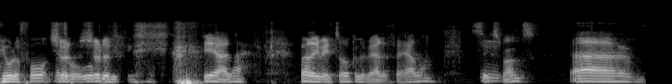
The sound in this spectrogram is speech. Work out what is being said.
He would have thought. Should- That's what we're should have- yeah, I know. We've only been talking about it for how long? Six months. Um,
